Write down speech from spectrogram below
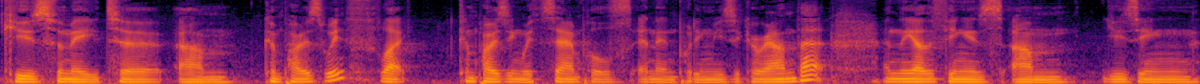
cues for me to compose with, like composing with samples and then putting music around that. And the other thing is um, using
